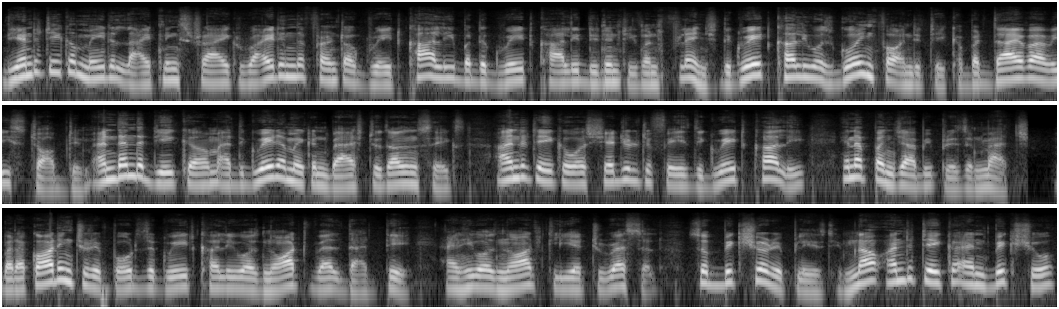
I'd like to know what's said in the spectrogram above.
The Undertaker made a lightning strike right in the front of Great Khali, but the Great Khali didn't even flinch. The Great Khali was going for Undertaker, but Daivari stopped him. And then the day came at the Great American Bash 2006, Undertaker was scheduled to face the Great Khali in a Punjabi prison match. But according to reports, the Great Khali was not well that day and he was not cleared to wrestle. So Big Show replaced him. Now Undertaker and Big Show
